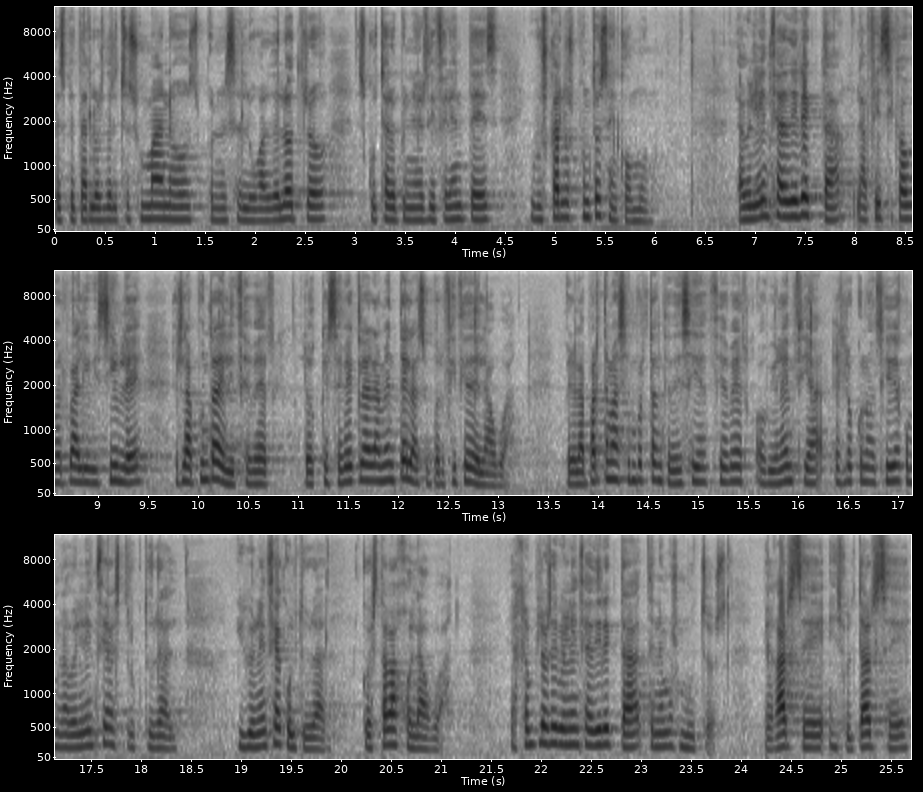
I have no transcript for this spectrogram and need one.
respetar los derechos humanos, ponerse en el lugar del otro, escuchar opiniones diferentes y buscar los puntos en común. La violencia directa, la física o verbal y visible, es la punta del iceberg, lo que se ve claramente en la superficie del agua. Pero la parte más importante de ese iceberg o violencia es lo conocido como la violencia estructural y violencia cultural, que está bajo el agua. Ejemplos de violencia directa tenemos muchos, pegarse, insultarse,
